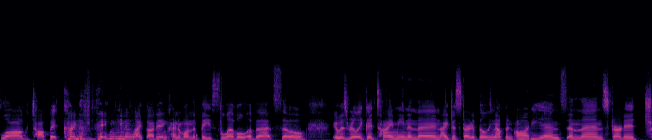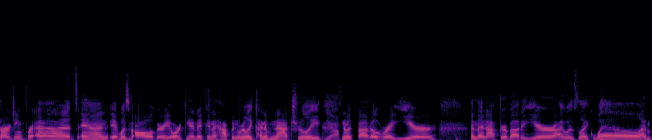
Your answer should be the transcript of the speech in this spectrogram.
blog topic kind of mm-hmm, thing you know mm-hmm, i got in mm-hmm. kind of on the base level of that so it was really good timing and then i just started building up an audience and then started charging for ads and it was all very organic and it happened really kind of naturally Yeah. and it was about over a year and then after about a year i was like well i'm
